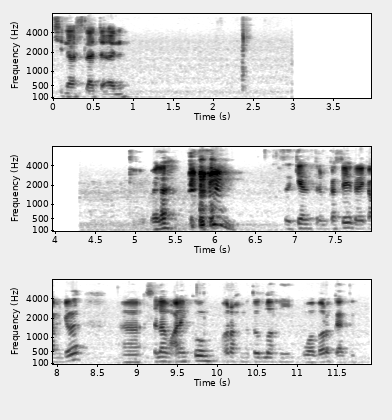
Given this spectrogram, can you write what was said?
Cina Selatan. Okay, baiklah. Sekian terima kasih dari kami dua. Uh, Assalamualaikum warahmatullahi wabarakatuh.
